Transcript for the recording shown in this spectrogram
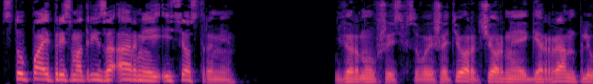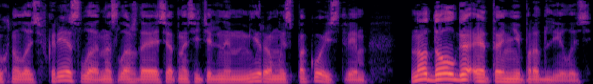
ступай, присмотри за армией и сестрами». Вернувшись в свой шатер, черная Герран плюхнулась в кресло, наслаждаясь относительным миром и спокойствием. Но долго это не продлилось.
